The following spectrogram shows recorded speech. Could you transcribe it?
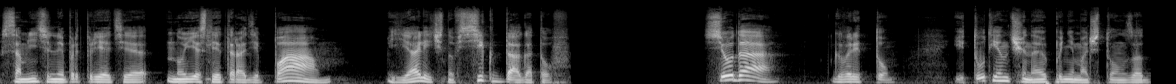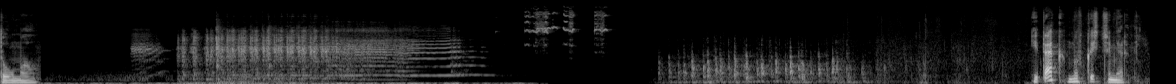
сомнительное предприятие, но если это ради ПАМ, я лично всегда готов. «Сюда!» — говорит Том. И тут я начинаю понимать, что он задумал. Итак, мы в костюмерной.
